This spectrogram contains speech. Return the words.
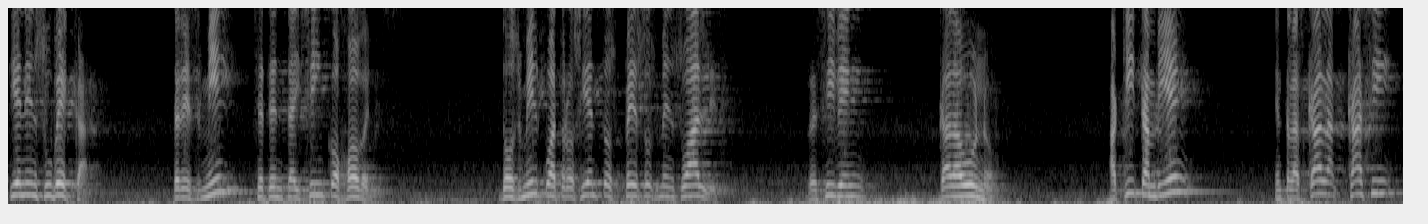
tienen su beca. 3.075 jóvenes, 2.400 pesos mensuales reciben cada uno. Aquí también en Tlaxcala casi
